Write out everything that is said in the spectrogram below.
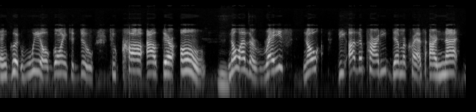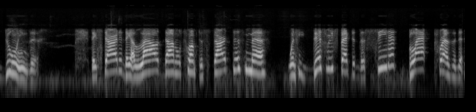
and goodwill going to do to call out their own? Hmm. No other race, no the other party Democrats are not doing this. They started, they allowed Donald Trump to start this mess when he disrespected the seated black president.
